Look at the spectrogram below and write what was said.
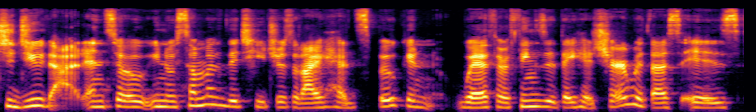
to do that and so you know some of the teachers that i had spoken with or things that they had shared with us is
